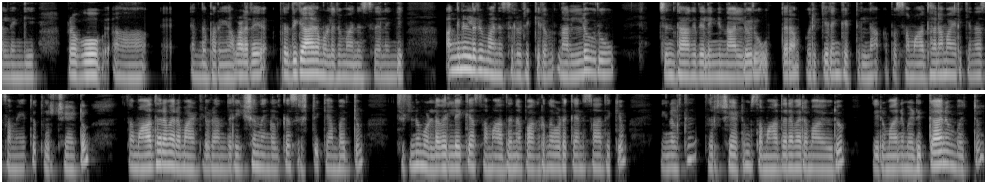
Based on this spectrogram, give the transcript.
അല്ലെങ്കിൽ പ്രകോ എന്താ പറയുക വളരെ പ്രതികാരമുള്ളൊരു മനസ്സ് അല്ലെങ്കിൽ അങ്ങനെയുള്ളൊരു മനസ്സിലൊരിക്കലും നല്ലൊരു ചിന്താഗതി അല്ലെങ്കിൽ നല്ലൊരു ഉത്തരം ഒരിക്കലും കിട്ടില്ല. അപ്പോൾ സമാധാനമായിരിക്കുന്ന സമയത്ത് തീർച്ചയായിട്ടും സമാധാനപരമായിട്ടുള്ള ഒരു അന്തരീക്ഷം നിങ്ങൾക്ക് സൃഷ്ടിക്കാൻ പറ്റും. ചുറ്റിനുമുള്ളവരിലേക്ക് സമാധാനം പകർന്നു കൊടുക്കാൻ സാധിക്കും. നിങ്ങൾക്ക് തീർച്ചയായിട്ടും സമാധാനപരമായൊരു തീരുമാനമെടുക്കാനും പറ്റും.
